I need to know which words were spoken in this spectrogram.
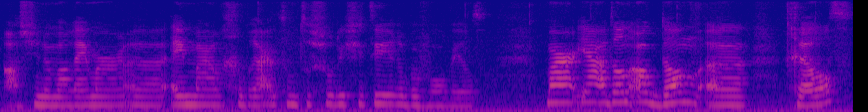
Als je hem alleen maar eenmalig gebruikt om te solliciteren bijvoorbeeld. Maar ja, dan ook dan geldt.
